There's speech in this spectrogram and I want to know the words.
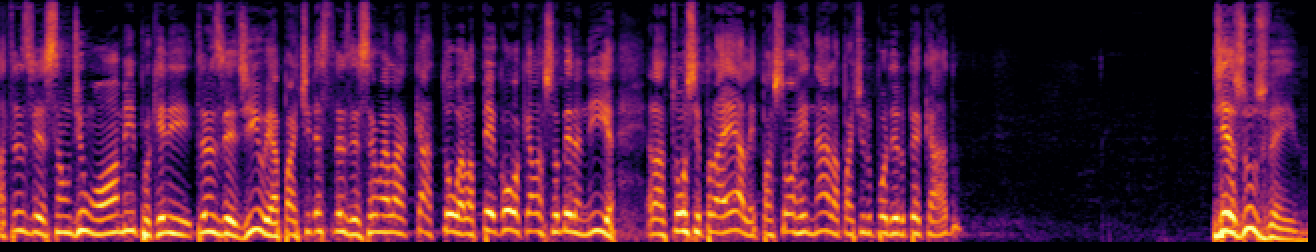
a transgressão de um homem, porque ele transgrediu, e a partir dessa transgressão ela catou, ela pegou aquela soberania, ela trouxe para ela e passou a reinar a partir do poder do pecado. Jesus veio,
